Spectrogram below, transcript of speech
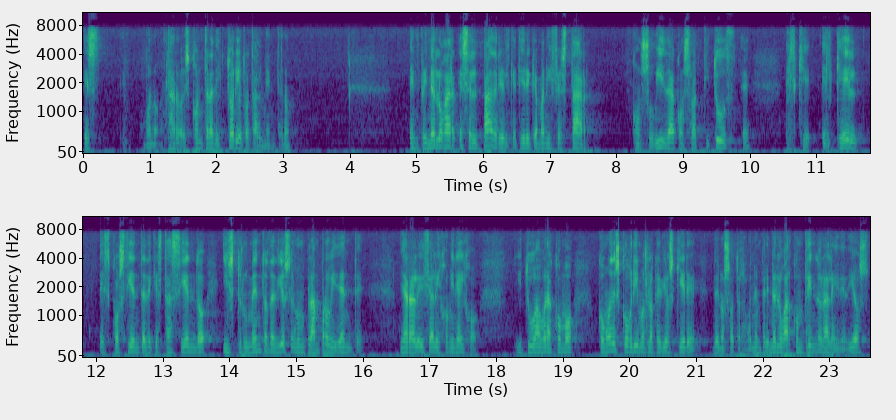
Es, bueno, claro, es contradictorio totalmente, ¿no? en primer lugar, es el padre el que tiene que manifestar con su vida, con su actitud, ¿eh? el, que, el que él es consciente de que está siendo instrumento de Dios en un plan providente. Y ahora le dice al hijo, mira hijo, ¿y tú ahora cómo, cómo descubrimos lo que Dios quiere de nosotros? Bueno, en primer lugar, cumpliendo la ley de Dios,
